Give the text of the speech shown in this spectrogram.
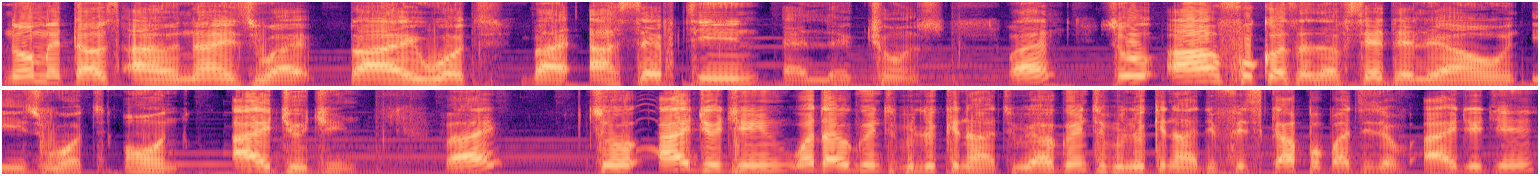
Non-metals ionize why? By what? By accepting electrons. Right so our focus as i've said earlier on is what? On hydrogen. Right so hydrogen what are we going to be looking at? We are going to be looking at the physical properties of hydrogen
